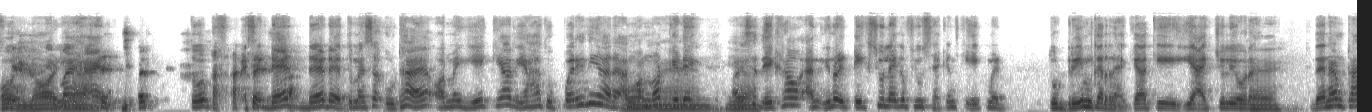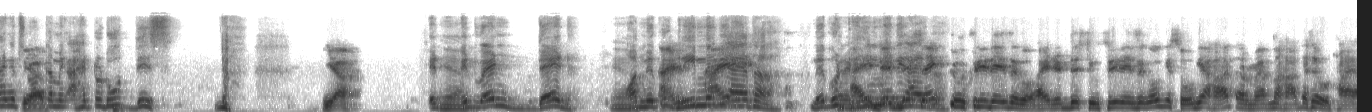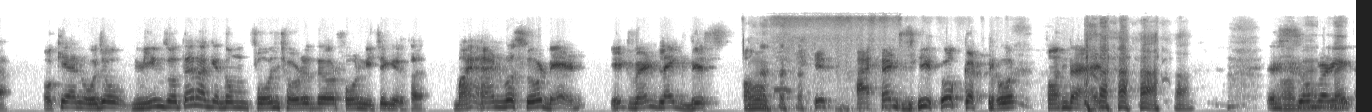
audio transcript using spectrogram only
oh lord in my yeah. hand. तो ऐसे डेड डेड है तो मैं ऐसे उठा है और मैं ये किया और ये हाथ ऊपर ही नहीं आ रहा है। आई एम नॉट किडिंग और ऐसे देख रहा हूँ and you know it takes you like a few seconds कि एक मिनट तू ड्रीम कर रहा है क्या कि ये एक्चुअली हो रहा है। Then I am trying it's not coming I had to do this या इट इट वेंट डेड और मेरे को ड्रीम में भी आया था। मेरे को ड्रीम में भी आया था। two three days ago. I did this two three days ago कि सो गया हाथ और मैं अपना हाथ ऐसे उठाया. Okay, and वो जो memes होते हैं ना कि तुम फ़ोन छोड़ देते हो और फ़ोन नीचे गिरता है. my hand was so dead, it went like this. Oh. I had zero control on the hand. oh, so man. many. Like,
